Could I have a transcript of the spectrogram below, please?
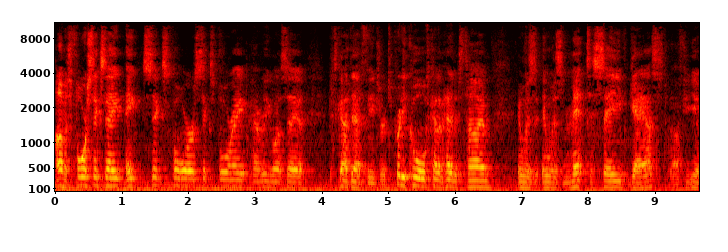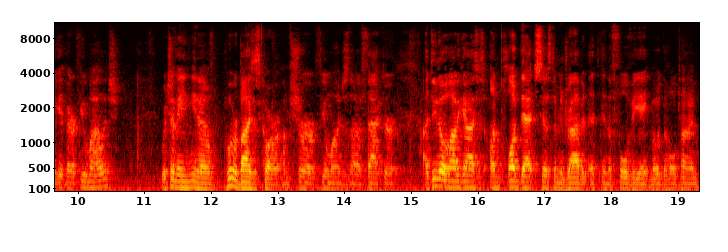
um, it's 468, 864, 648, however you want to say it. It's got that feature. It's pretty cool. It's kind of ahead of its time. It was it was meant to save gas, uh, you know, get better fuel mileage. Which I mean, you know, whoever buys this car, I'm sure fuel mileage is not a factor. I do know a lot of guys just unplug that system and drive it in the full V8 mode the whole time.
